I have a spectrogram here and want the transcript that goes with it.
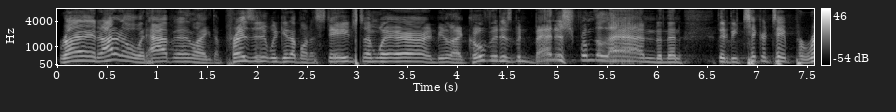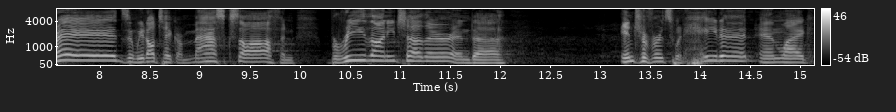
right? And I don't know what would happen. Like the president would get up on a stage somewhere and be like, COVID has been banished from the land. And then there'd be ticker tape parades, and we'd all take our masks off and breathe on each other. And uh, introverts would hate it. And like,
